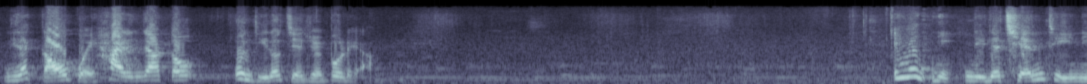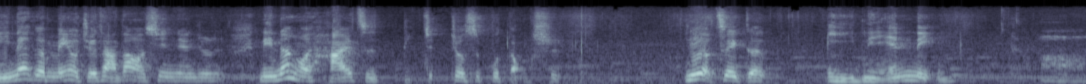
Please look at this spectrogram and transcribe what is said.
你在搞鬼，害人家都问题都解决不了。你你的前提，你那个没有觉察到的信念，就是你认为孩子比就就是不懂事，你有这个以年龄啊，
